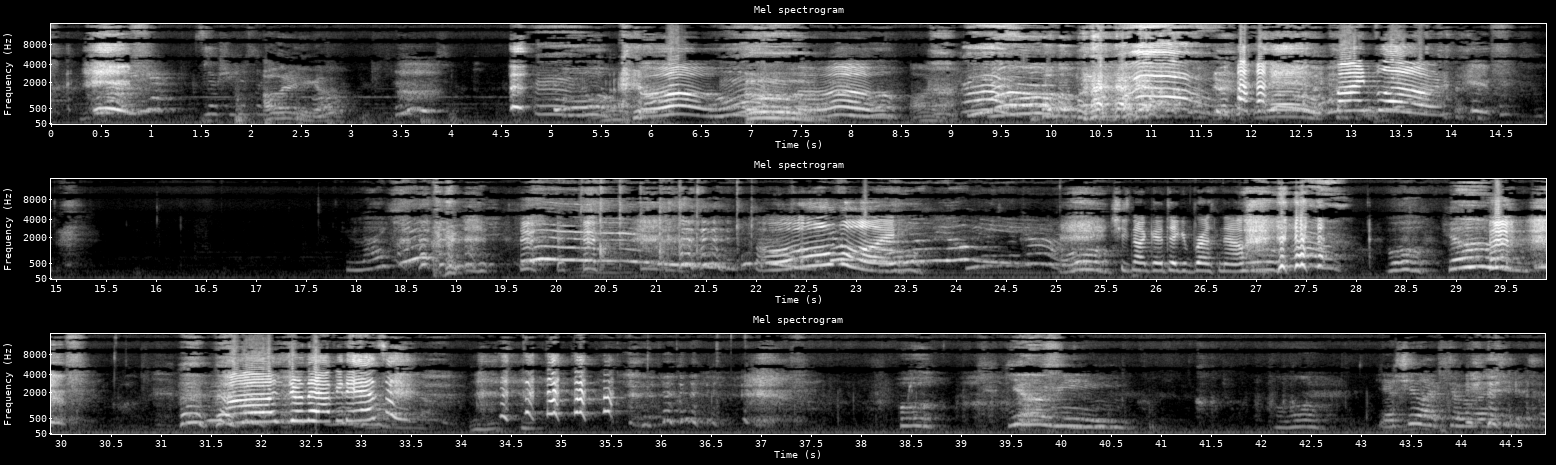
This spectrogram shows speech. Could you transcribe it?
Oh, there you go. Oh. Oh. Mind blown. You like it? oh boy. She's not gonna take a breath now. oh, oh ah, she's doing the happy dance. Oh, yummy. Oh, yeah, she likes donuts.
